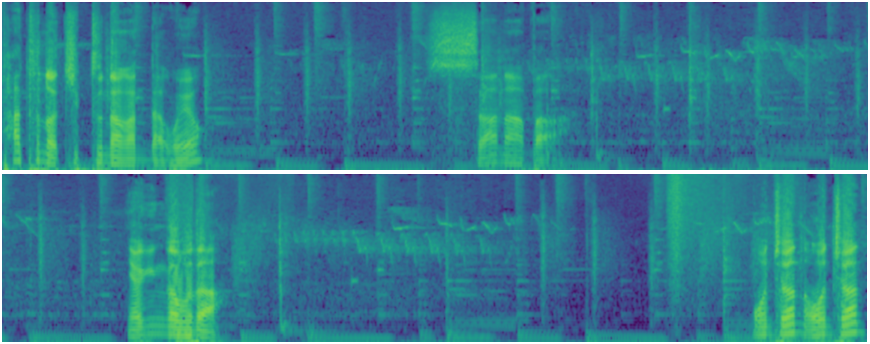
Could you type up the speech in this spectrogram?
파트너 집도 나간다고요? 싸나봐 여긴가 보다 온천? 온천?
